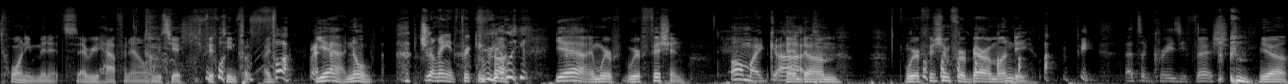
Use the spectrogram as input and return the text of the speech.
20 minutes, every half an hour. We see a 15 foot. a- fuck, man? yeah, no, giant freaking croc. Really? Yeah, and we're we're fishing, Oh my god. and um, we're fishing for barramundi. That's a crazy fish. Yeah,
